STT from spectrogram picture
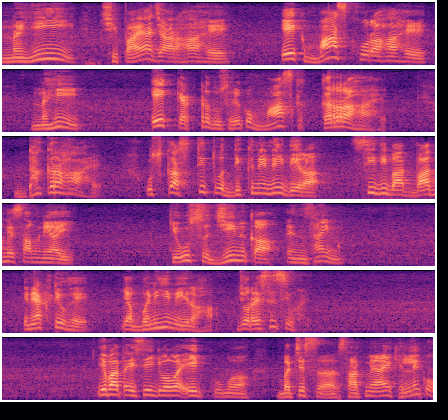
नहीं छिपाया जा रहा है, एक मास्क हो रहा है, नहीं, एक कैरेक्टर दूसरे को मास्क कर रहा है, ढक रहा है, उसका अस्तित्व दिखने नहीं दे रहा। सीधी बात बाद में सामने आई कि उस जीन का एंजाइम इनएक्टिव है या बन ही नहीं रहा, जो रेसेसिव है। ये बात ऐसी है कि बाबा एक बच्चे साथ में आए खेलने को,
